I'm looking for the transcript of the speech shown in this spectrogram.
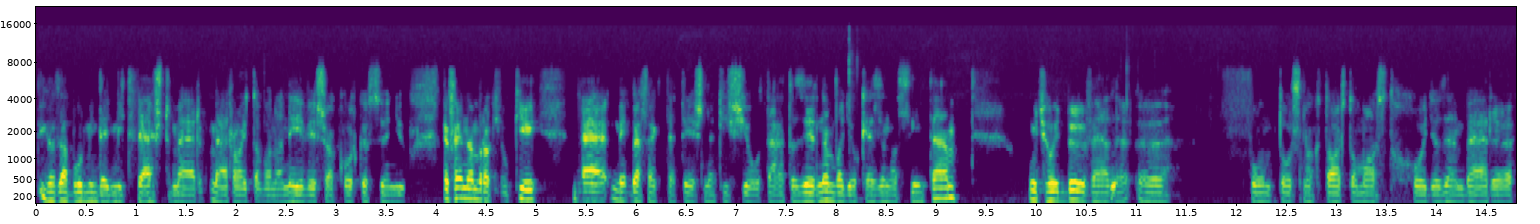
igazából mindegy, mit fest, mert, mert rajta van a név, és akkor köszönjük. Meg nem rakjuk ki, de még befektetésnek is jó, tehát azért nem vagyok ezen a szinten. Úgyhogy bőven ö, fontosnak tartom azt, hogy az ember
